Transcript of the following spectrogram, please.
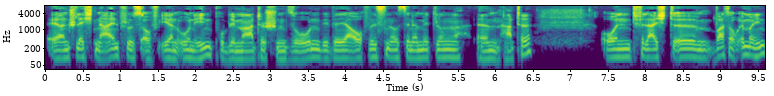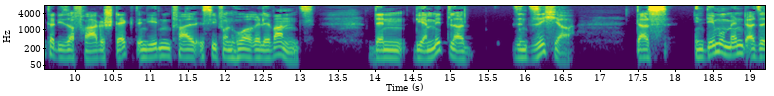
er einen schlechten Einfluss auf ihren ohnehin problematischen Sohn, wie wir ja auch wissen aus den Ermittlungen, ähm, hatte. Und vielleicht, äh, was auch immer hinter dieser Frage steckt, in jedem Fall ist sie von hoher Relevanz. Denn die Ermittler sind sicher, dass in dem Moment, also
